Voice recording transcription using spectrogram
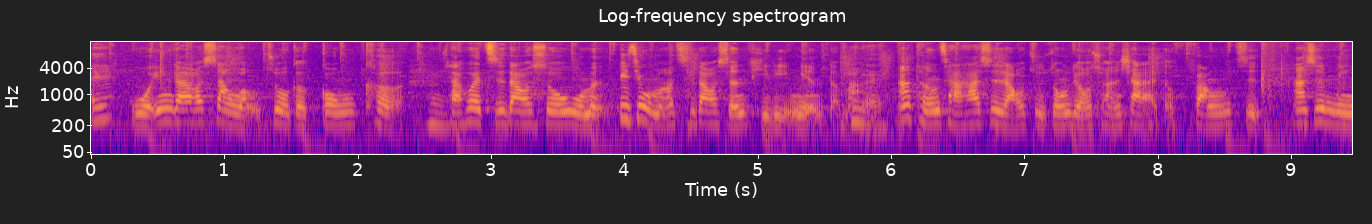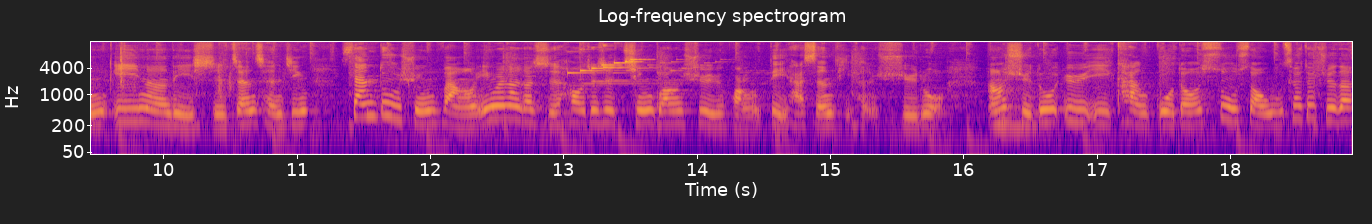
哎，我应该要上网做个功课，才会知道说，我们毕竟我们要吃到身体里面的嘛对。那藤茶它是老祖宗流传下来的方子，那是名医呢李时珍曾经三度寻访哦，因为那个时候就是清光绪皇帝，他身体很虚弱，然后许多御医看过都束手无策，就觉得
